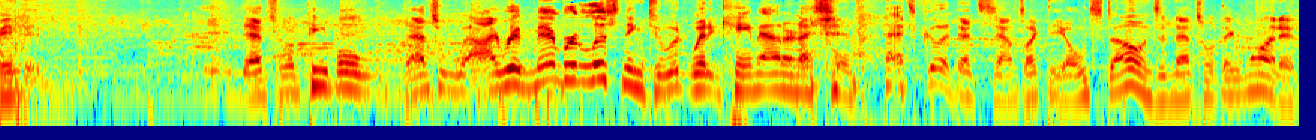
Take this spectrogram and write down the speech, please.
Mean, that's what people that's what, i remember listening to it when it came out and i said that's good. That sounds like the old stones and that's what they wanted.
